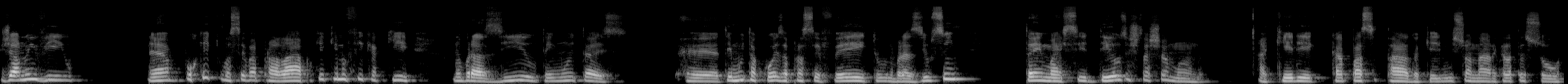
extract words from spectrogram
já no envio. Né? Por que, que você vai para lá? Por que, que não fica aqui no Brasil? Tem muitas. É, tem muita coisa para ser feito no Brasil, sim, tem, mas se Deus está chamando aquele capacitado, aquele missionário, aquela pessoa,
